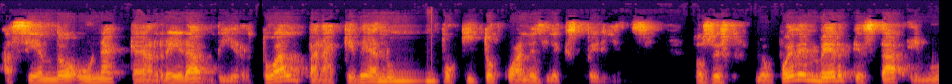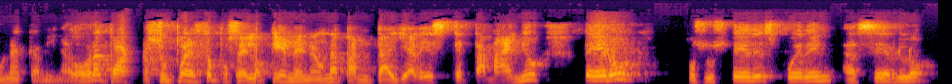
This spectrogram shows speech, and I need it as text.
haciendo una carrera virtual para que vean un poquito cuál es la experiencia. Entonces, lo pueden ver que está en una caminadora, por supuesto, pues él lo tienen en una pantalla de este tamaño, pero pues ustedes pueden hacerlo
